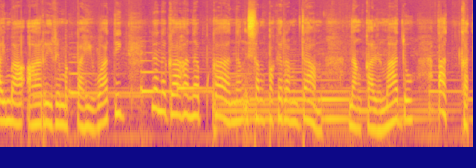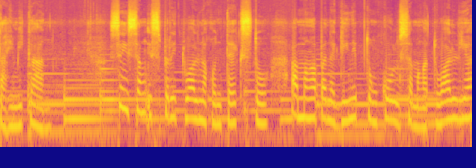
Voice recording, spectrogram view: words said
ay maaari rin magpahiwatig na naghahanap ka ng isang pakiramdam ng kalmado at katahimikan. Sa isang espiritual na konteksto, ang mga panaginip tungkol sa mga tuwalya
